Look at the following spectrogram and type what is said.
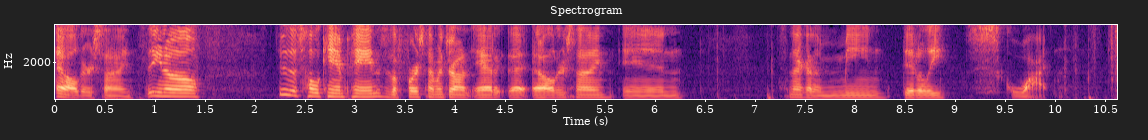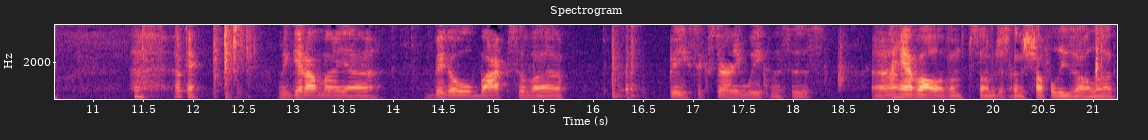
Elder sign. You know, through this whole campaign, this is the first time I draw an ad, elder sign, and it's not gonna mean diddly squat. okay, let me get out my uh, big old box of uh, basic starting weaknesses. I have all of them, so I'm just gonna shuffle these all up.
